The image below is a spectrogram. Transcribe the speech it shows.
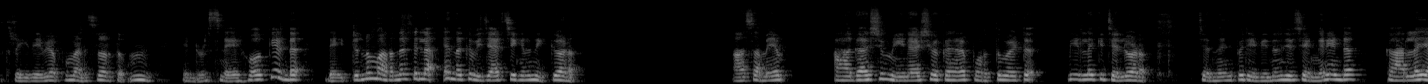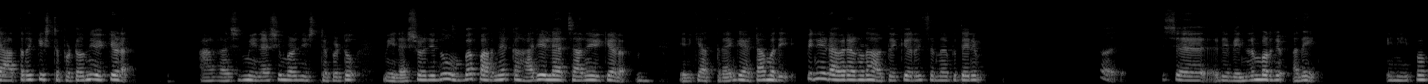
ശ്രീദേവി അപ്പം മനസ്സിലോർത്തും ഉം എന്നോട് സ്നേഹമൊക്കെ ഉണ്ട് ഡേറ്റ് ഒന്നും മറന്നിട്ടില്ല എന്നൊക്കെ വിചാരിച്ച് ഇങ്ങനെ നിൽക്കുകയാണ് ആ സമയം ആകാശും മീനാക്ഷിയും ഒക്കെ അങ്ങനെ പുറത്തു പോയിട്ട് വീട്ടിലേക്ക് ചെല്ലുവാണ്. ചെന്ന് കഴിഞ്ഞപ്പോൾ രവീന്ദ്രൻ ചോദിച്ചു എങ്ങനെയുണ്ട്? കാറിലെ യാത്രയ്ക്ക് ഇഷ്ടപ്പെട്ടോ എന്ന് ചോദിക്കുകയാണ് ആകാശും മീനാക്ഷിയും പറഞ്ഞു ഇഷ്ടപ്പെട്ടു. മീനാക്ഷി പറഞ്ഞു ഇത് മുമ്പേ പറഞ്ഞ കാര്യമില്ല അച്ഛാന്ന് ചോദിക്കുകയാണ് എനിക്ക് അത്രയും കേട്ടാൽ മതി. പിന്നീട് അവരങ്ങോട്ട് അകത്തേക്ക് കയറി ചെന്നപ്പോഴത്തേനും രവീന്ദ്രൻ പറഞ്ഞു അതെ ഇനിയിപ്പം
